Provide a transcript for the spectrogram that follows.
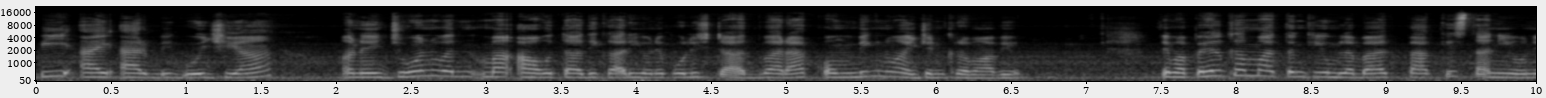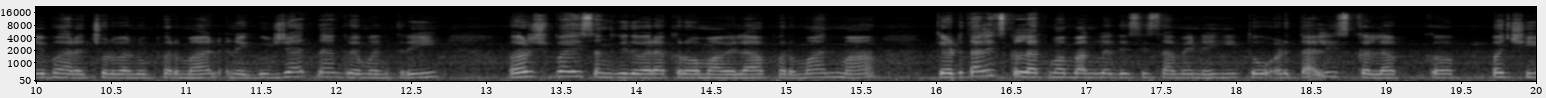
પીઆઈઆરબી ગોજિયા અને ઝોન વનમાં આવતા અધિકારીઓને પોલીસ દ્વારા કોમ્બિંગનું આયોજન કરવામાં આવ્યું. તેમાં પહેલગામમાં આતંકી હુમલા બાદ પાકિસ્તાનીઓને ભારત છોડવાનું ફરમાન અને ગુજરાતના ગૃહમંત્રી હર્ષભાઈ સંઘવી દ્વારા કરવામાં આવેલા ફરમાનમાં કે અડતાલીસ કલાકમાં બાંગ્લાદેશી સામે નહીં તો અડતાલીસ કલાક પછી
